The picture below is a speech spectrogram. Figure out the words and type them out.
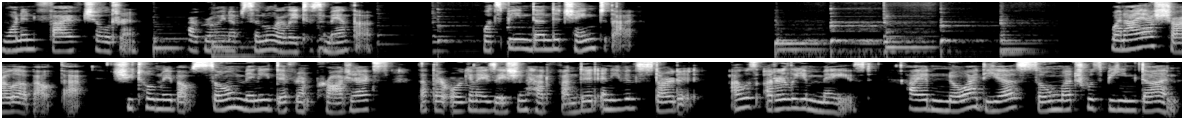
one in five children are growing up similarly to Samantha. What's being done to change that? When I asked Charla about that, she told me about so many different projects that their organization had funded and even started. I was utterly amazed. I had no idea so much was being done.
